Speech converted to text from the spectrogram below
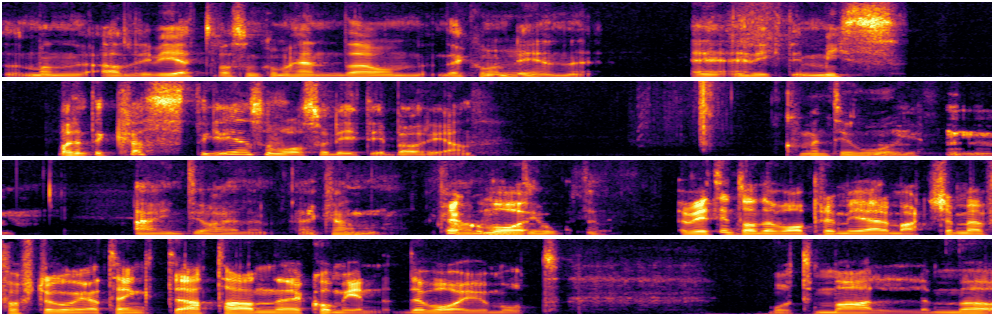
man aldrig vet vad som kommer hända om det kommer bli en, en, en riktig miss. Var det inte Kastegren som var så lite i början? Kommer inte ihåg. Nej, inte jag heller. Jag kan, Jag kan kommer inte ihåg- ihop det. Jag vet inte om det var premiärmatchen, men första gången jag tänkte att han eh, kom in, det var ju mot, mot Malmö.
